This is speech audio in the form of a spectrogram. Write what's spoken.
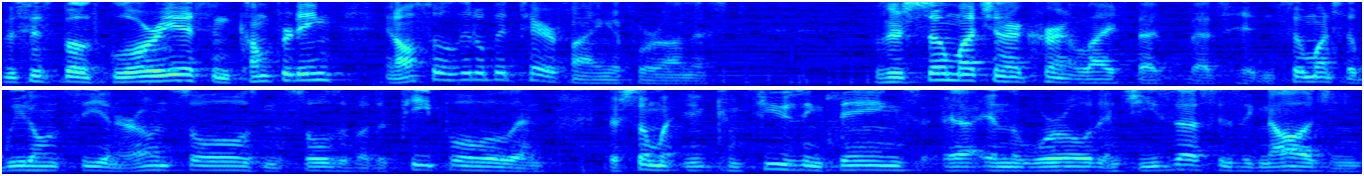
This is both glorious and comforting, and also a little bit terrifying if we're honest. Because there's so much in our current life that, that's hidden, so much that we don't see in our own souls and the souls of other people, and there's so much confusing things uh, in the world. And Jesus is acknowledging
